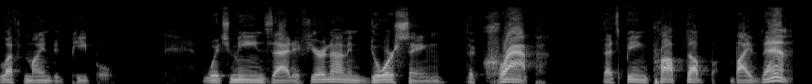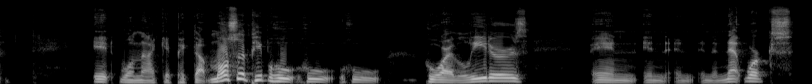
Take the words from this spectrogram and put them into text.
left minded people, which means that if you're not endorsing the crap that's being propped up by them, it will not get picked up. Most of the people who who who who are leaders in in in, in the networks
